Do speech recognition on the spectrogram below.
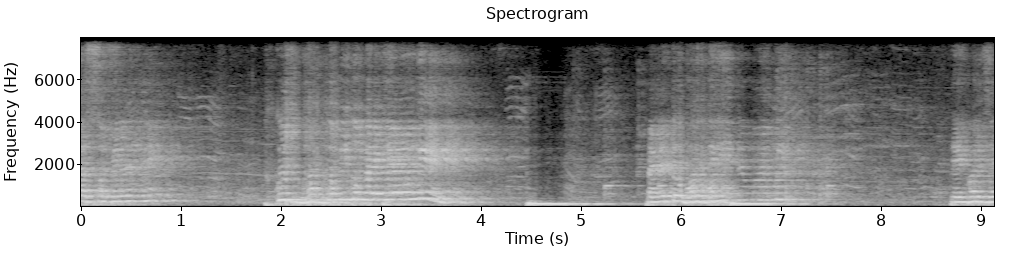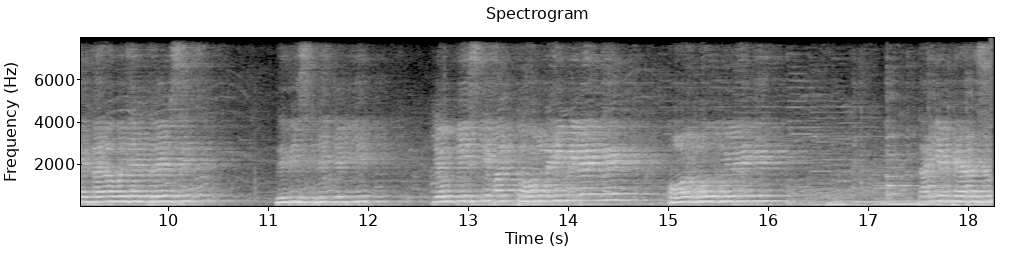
का सम्मेलन है। कुछ भक्त भी तो बैठे होंगे। पहले तो भक्त है माँ की। तो एक बार जयकारा जाए प्रेम से देवी श्री के लिए क्योंकि इसके बाद तो हम नहीं मिलेंगे और लोग मिलेंगे। ताकि प्यारा से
